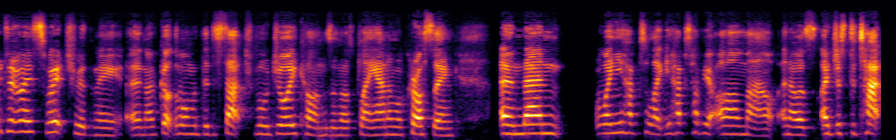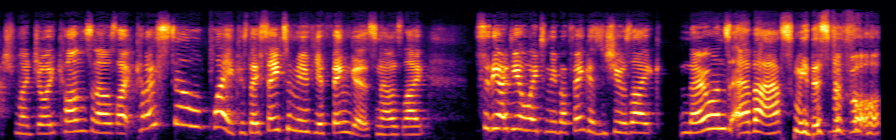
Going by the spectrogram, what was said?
I took my Switch with me, and I've got the one with the detachable Joy Cons, and I was playing Animal Crossing. And then when you have to like, you have to have your arm out, and I was, I just detached my Joy Cons, and I was like, can I still play? Because they say to move your fingers, and I was like, so the ideal way to move my fingers, and she was like, no one's ever asked me this before.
